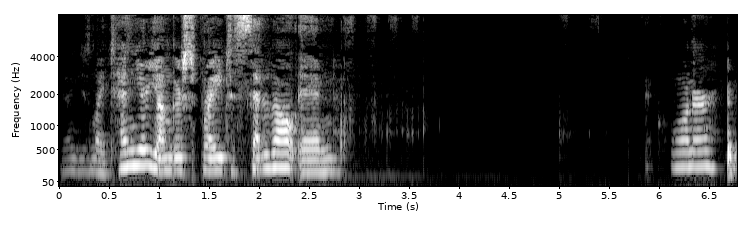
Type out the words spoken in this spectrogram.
I'm going to use my 10 year younger spray to set it all in. That corner. Let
